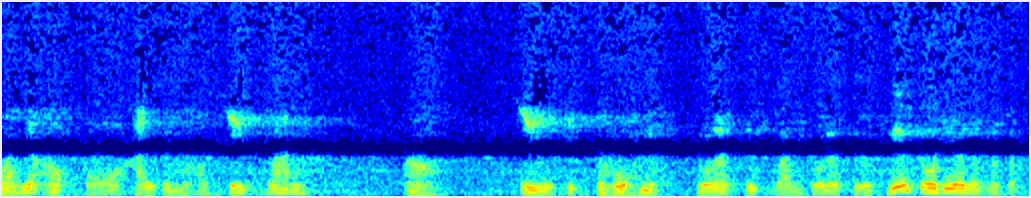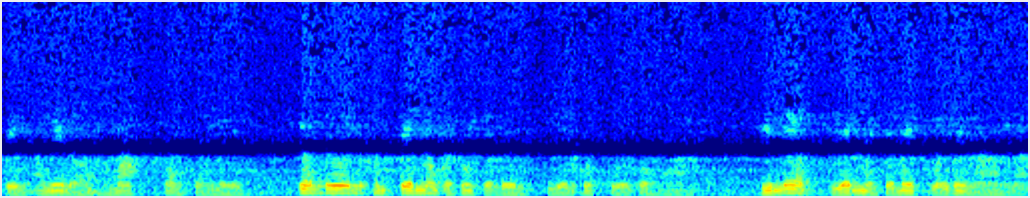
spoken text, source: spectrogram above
วันนี้เอาขอไข่ขึ้นมาเอาสิบวันอ้าวสี่สิบตัวเนี่ยตัวละสิบวันตัวละสิบเขียนตัวเดียวเนี่ยมันก็เป็น อันนี้เหรอมากต้องเจริญเจริญมันเป็นต้องไปต้องเจริญเขียนก็สวยก็งามทีแรกเขียนมันจะไม่สวยไม่งามนะ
